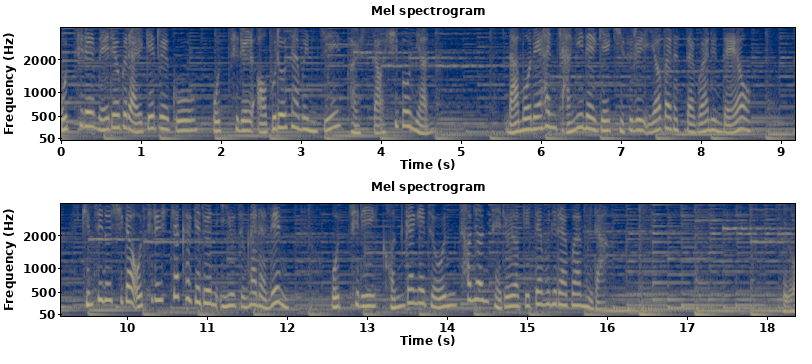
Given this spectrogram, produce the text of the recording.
오칠의 매력을 알게 되고 오칠을 업으로 삼은 지 벌써 15년. 남원의 한 장인에게 기술을 이어받았다고 하는데요. 김진우 씨가 옻칠을 시작하게 된 이유 중 하나는 옻칠이 건강에 좋은 천연 재료였기 때문이라고 합니다. 제가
